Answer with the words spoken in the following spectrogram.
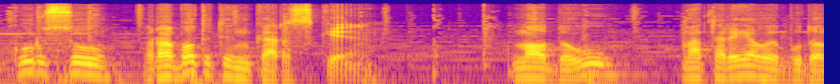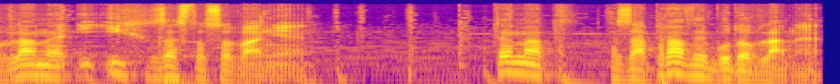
kursu Roboty tynkarskie. Moduł Materiały budowlane i ich zastosowanie. Temat Zaprawy budowlane.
